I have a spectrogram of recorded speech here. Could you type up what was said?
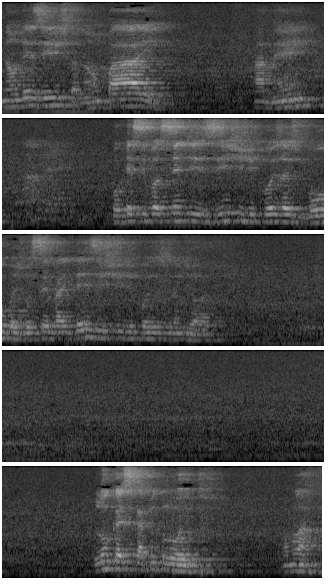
Não desista, não pare. Amém. Porque se você desiste de coisas bobas, você vai desistir de coisas grandiosas. Lucas capítulo 8. Vamos lá.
